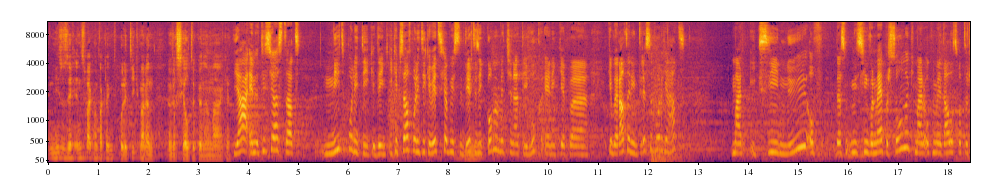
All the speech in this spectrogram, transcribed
niet zozeer inspraak, want dat klinkt politiek, maar een, een verschil te kunnen maken. Ja, en het is juist dat niet-politieke, denk ik. heb zelf politieke wetenschap gestudeerd, dus ik kom een beetje uit die hoek. En ik heb, eh, ik heb daar altijd interesse voor gehad. Maar ik zie nu, of dat is misschien voor mij persoonlijk, maar ook met alles wat er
